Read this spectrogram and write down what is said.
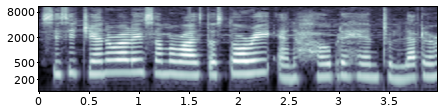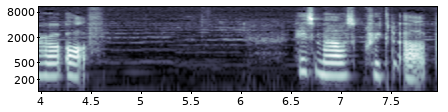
Sissy generally summarized the story and hoped him to let her off. His mouth creaked up.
